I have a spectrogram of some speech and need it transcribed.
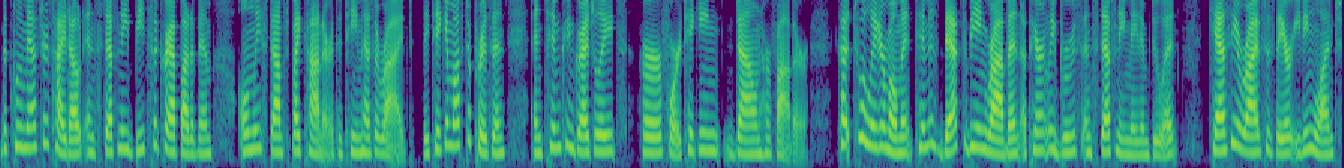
the Clue Master's hideout, and Stephanie beats the crap out of him, only stopped by Connor. The team has arrived. They take him off to prison, and Tim congratulates her for taking down her father. Cut to a later moment, Tim is back to being Robin. Apparently, Bruce and Stephanie made him do it. Cassie arrives as they are eating lunch.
